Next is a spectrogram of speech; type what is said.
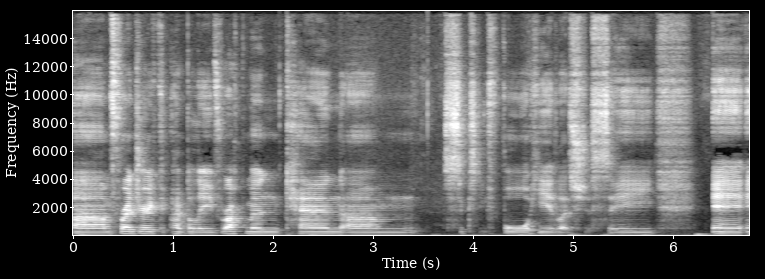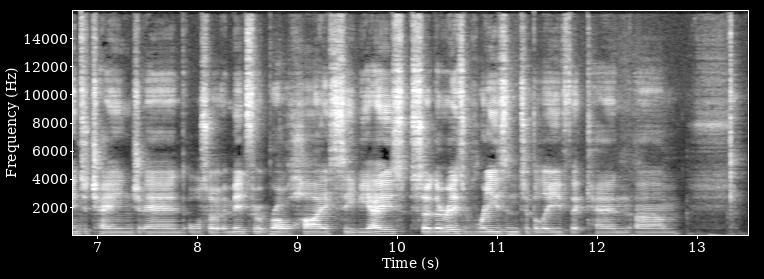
um, Frederick I believe Ruckman Cann um, 64 here let's just see interchange and also a midfield role high CBAs so there is reason to believe that Cann um,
